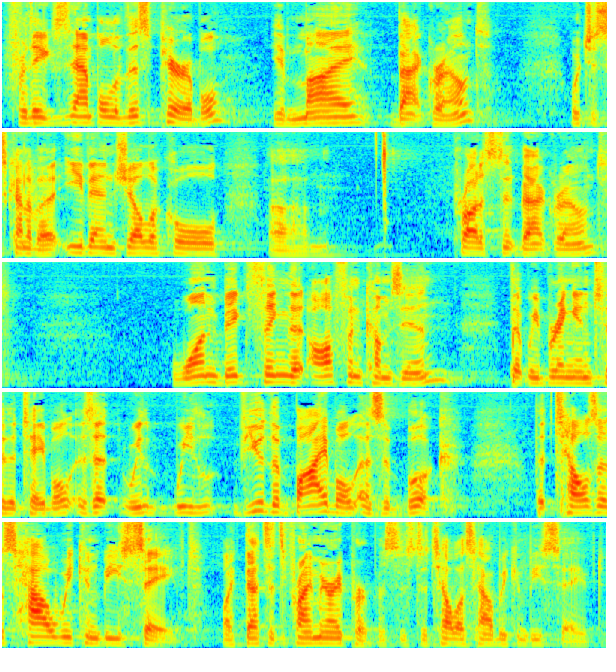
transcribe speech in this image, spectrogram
For the example of this parable, in my background, which is kind of an evangelical um, Protestant background, one big thing that often comes in that we bring into the table is that we, we view the Bible as a book that tells us how we can be saved. Like that's its primary purpose, is to tell us how we can be saved.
